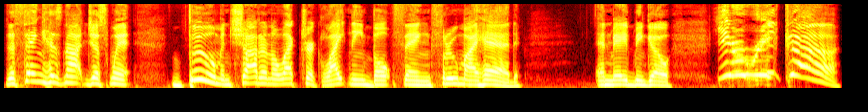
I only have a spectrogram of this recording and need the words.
The thing has not just went boom and shot an electric lightning bolt thing through my head and made me go eureka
